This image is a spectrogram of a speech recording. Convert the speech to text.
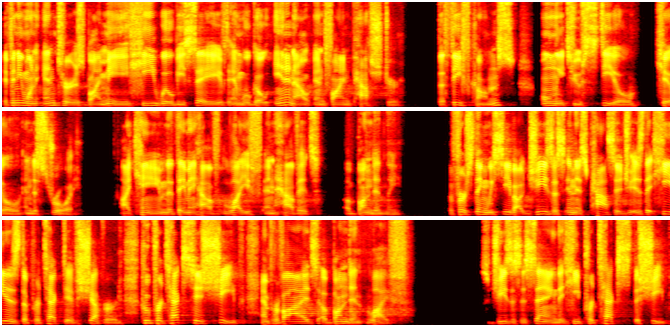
If anyone enters by me, he will be saved and will go in and out and find pasture. The thief comes only to steal, kill, and destroy. I came that they may have life and have it abundantly. The first thing we see about Jesus in this passage is that he is the protective shepherd who protects his sheep and provides abundant life. So Jesus is saying that he protects the sheep,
